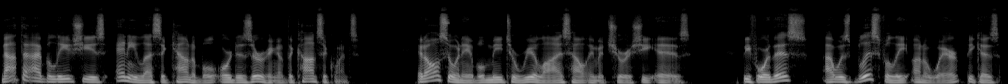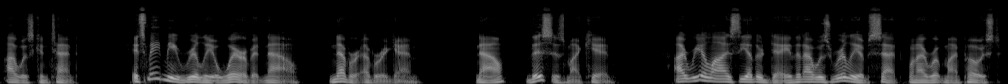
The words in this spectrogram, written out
Not that I believe she is any less accountable or deserving of the consequence. It also enabled me to realize how immature she is. Before this, I was blissfully unaware because I was content. It's made me really aware of it now, never ever again. Now, this is my kid. I realized the other day that I was really upset when I wrote my post,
